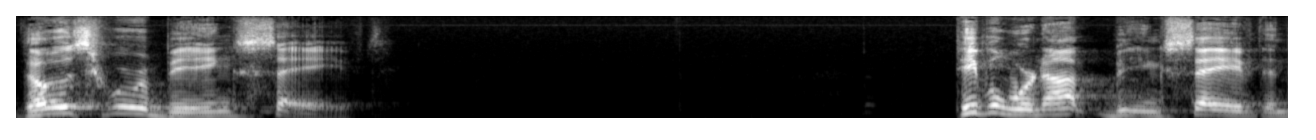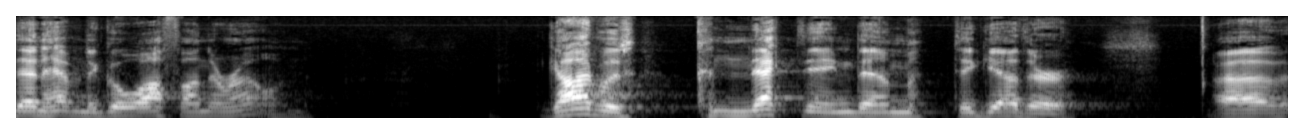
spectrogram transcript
those who were being saved. People were not being saved and then having to go off on their own. God was connecting them together. Uh,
